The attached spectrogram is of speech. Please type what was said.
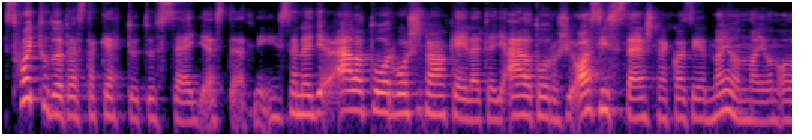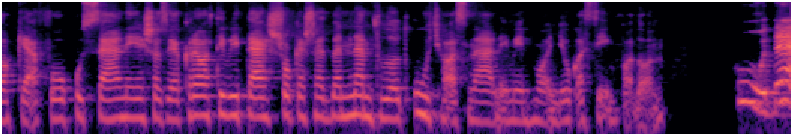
Ezt hogy tudod ezt a kettőt összeegyeztetni? Hiszen egy állatorvosnak, illetve egy állatorvosi asszisztensnek azért nagyon-nagyon oda kell fókuszálni, és azért a kreativitás sok esetben nem tudod úgy használni, mint mondjuk a színpadon. Hú, de,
